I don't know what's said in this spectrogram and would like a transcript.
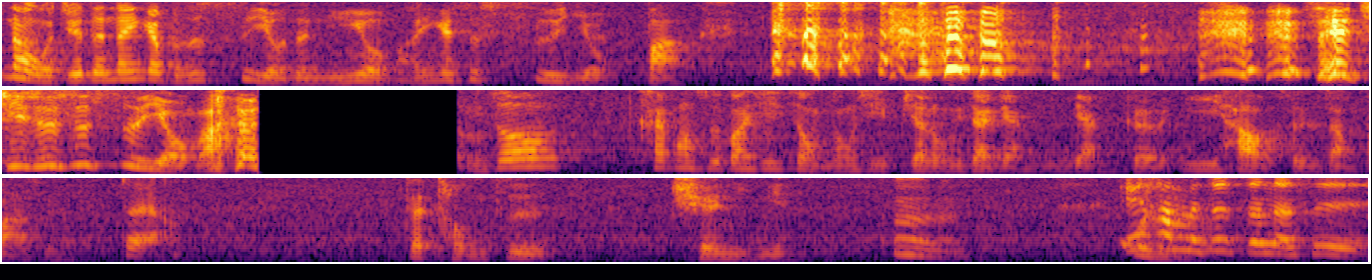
那我觉得那应该不是室友的女友吧，应该是室友吧。所以其实是室友嘛。你说开放式关系这种东西比较容易在两两个一号身上发生，对啊，在同志圈里面。嗯，因为他们就真的是，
